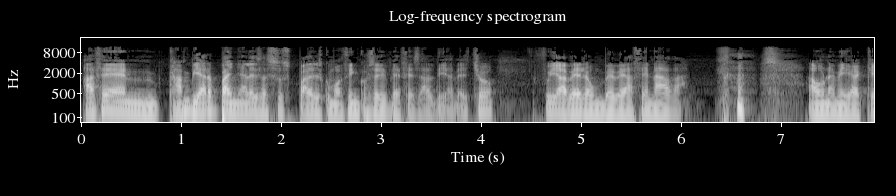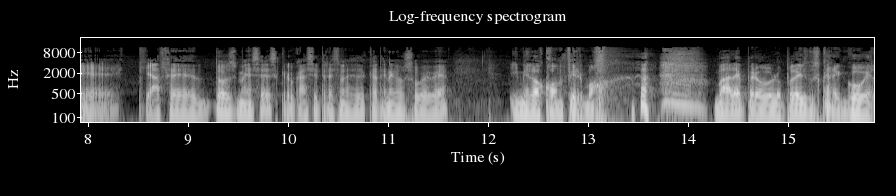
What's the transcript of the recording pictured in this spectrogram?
hacen cambiar pañales a sus padres como cinco o seis veces al día. De hecho, fui a ver a un bebé hace nada. a una amiga que, que hace dos meses, creo casi tres meses que ha tenido su bebé, y me lo confirmó. vale, pero lo podéis buscar en Google.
